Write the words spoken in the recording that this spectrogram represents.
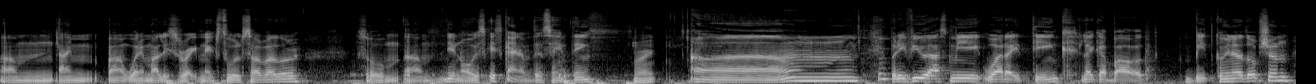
Um, I'm uh, Guatemala is right next to El Salvador, so um, you know it's it's kind of the same thing. Right. Um, but if you ask me what I think like about Bitcoin adoption,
